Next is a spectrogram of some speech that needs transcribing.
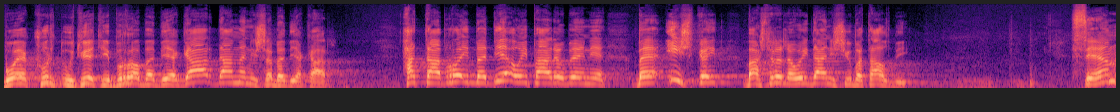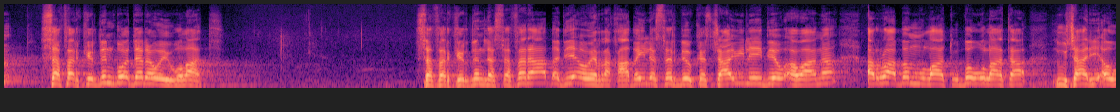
بۆیە کورد وتوێتی بڕۆ بە بێگار دامەنیشە بە بێکار. حەتا بڕۆی بە بێ ئەوەی پارەو بێنێ بە ئیش بکەیت باشترە لەوەی دانیشی و بەتاڵ بی. سێیەم، سەفەر کردن بۆ دەرەوەی وڵات. سەفەر کردن لە سەفەرا بە بێ ئەوەی ڕەقابەی لەسەر بێ و کەس چاوی لێی بێ و ئەوانە ئەڕوا بەم وڵات و بەو وڵاتە دووچاری ئەو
